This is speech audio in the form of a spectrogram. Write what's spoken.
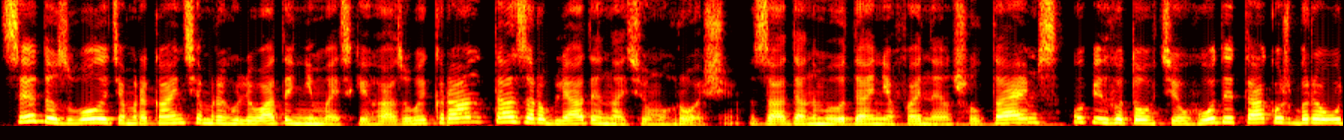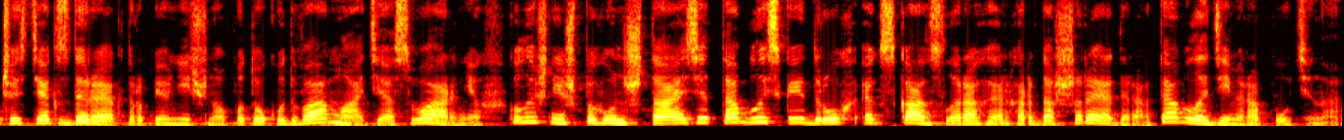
Це дозволить американцям регулювати німецький газовий кран та заробляти на цьому гроші. За даними видання Financial Times, у підготовці угоди також бере участь екс-директор Північного потоку 2 Матіас Варніх, колишній шпигун Штазі та близький друг екс-канцлера Герхарда Шредера та Владіміра Путіна.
